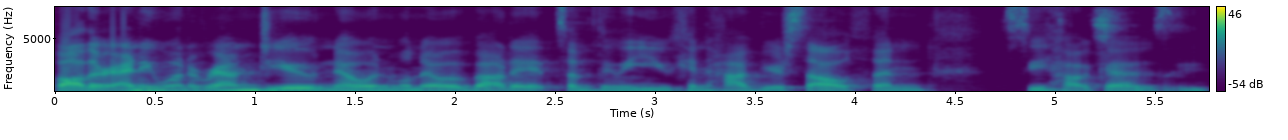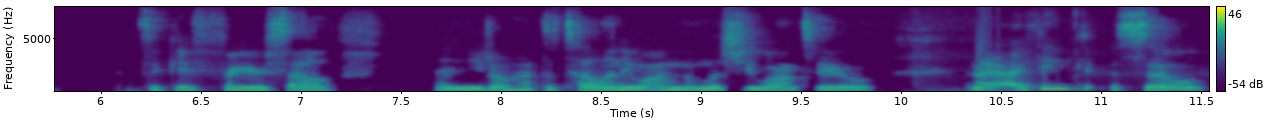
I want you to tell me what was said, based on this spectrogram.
bother anyone around you. No one will know about it. It's something that you can have yourself and see how it exactly. goes it's a gift for yourself, and you don't have to tell anyone unless you want to. And I, I think so.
